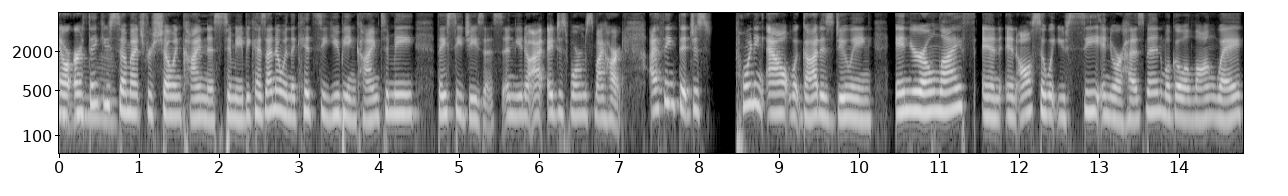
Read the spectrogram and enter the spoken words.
Or, or thank you so much for showing kindness to me because I know when the kids see you being kind to me, they see Jesus, and you know I, it just warms my heart. I think that just pointing out what God is doing in your own life and and also what you see in your husband will go a long way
